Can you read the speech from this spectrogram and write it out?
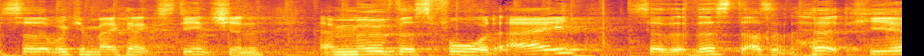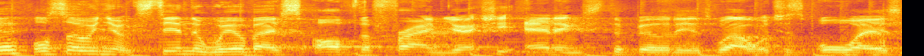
so that we can make an extension and move this forward A so that this doesn't hit here. Also when you extend the wheelbase of the frame you're actually adding stability as well which is always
